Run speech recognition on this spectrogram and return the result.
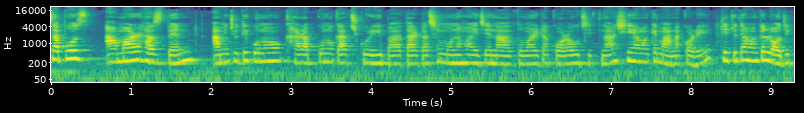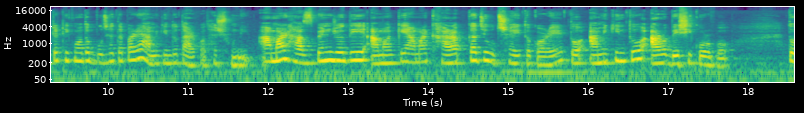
সাপোজ আমার হাজব্যান্ড আমি যদি কোনো খারাপ কোনো কাজ করি বা তার কাছে মনে হয় যে, না, তোমার এটা করা উচিত না, সে আমাকে মানা করে। সে যদি আমাকে লজিকটা ঠিকমতো বুঝাতে পারে, আমি কিন্তু তার কথা শুনি। আমার হাজব্যান্ড যদি আমাকে আমার খারাপ কাজে উৎসাহিত করে, তো আমি কিন্তু আরও বেশি করব। তো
